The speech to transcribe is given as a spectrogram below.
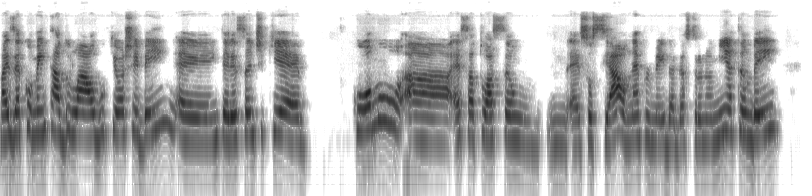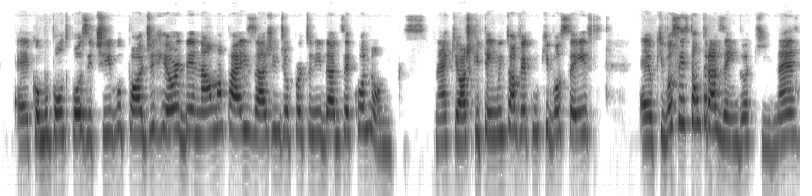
mas é comentado lá algo que eu achei bem é, interessante, que é como a, essa atuação é, social, né, por meio da gastronomia, também, é, como ponto positivo, pode reordenar uma paisagem de oportunidades econômicas, né, que eu acho que tem muito a ver com o que vocês é, o que vocês estão trazendo aqui, né?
